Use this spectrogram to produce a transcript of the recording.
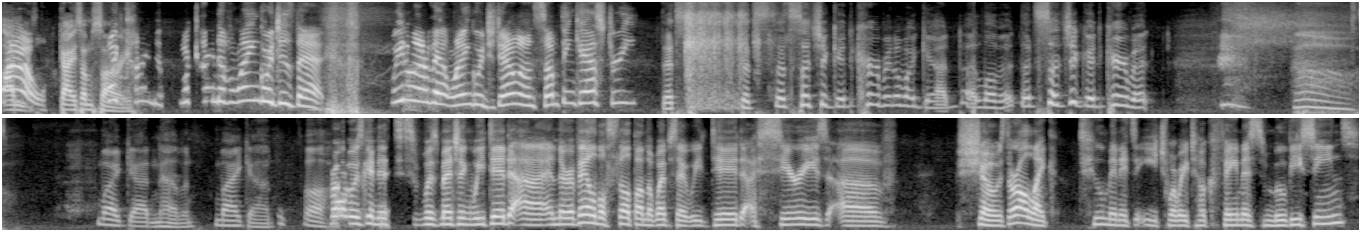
Wow. guys, I'm sorry. What kind of what kind of language is that? we don't have that language down on something cast street. That's that's that's such a good Kermit. Oh my god, I love it. That's such a good Kermit. Oh my God in heaven. My God. Oh, Rob was gonna was mentioning we did, uh, and they're available still up on the website. We did a series of shows. They're all like two minutes each, where we took famous movie scenes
